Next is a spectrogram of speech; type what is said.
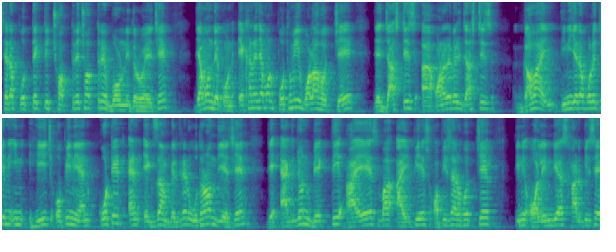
সেটা প্রত্যেকটি ছত্রে ছত্রে বর্ণিত রয়েছে। যেমন দেখুন, এখানে যেমন প্রথমেই বলা হচ্ছে যে জাস্টিস অনারেবল জাস্টিস গাভাই, তিনি যেটা বলেছেন in his opinion quoted and example তিনি উদাহরণ দিয়েছেন যে একজন ব্যক্তি আইএএস বা আইপিএস অফিসার হচ্ছে তিনি অল ইন্ডিয়া সার্ভিসে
